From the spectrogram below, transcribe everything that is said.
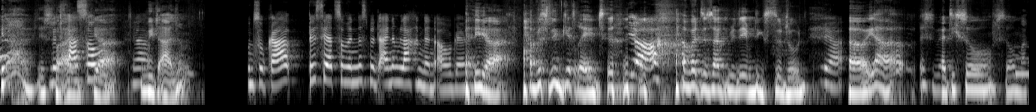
Ja, das mit Fassung? Ja, ja, mit allem. Und sogar bisher zumindest mit einem lachenden Auge. Ja, aber es wird gedreht. Ja. aber das hat mit dem nichts zu tun. Ja. Äh, ja, das werde ich so, so machen.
